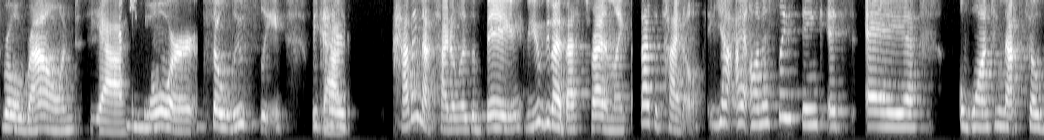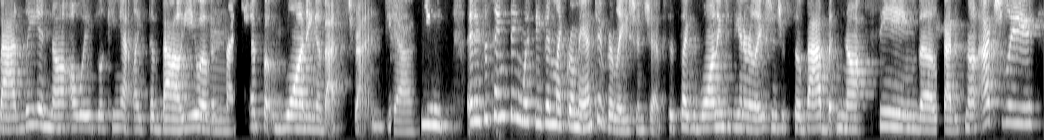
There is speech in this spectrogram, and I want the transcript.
throw around yeah anymore so loosely because yeah. having that title is a big you'd be my best friend like that's a title yeah i honestly think it's a wanting that so badly and not always looking at like the value of a mm. friendship but wanting a best friend. Yeah. And it's the same thing with even like romantic relationships. It's like wanting to be in a relationship so bad but not seeing the that it's not actually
